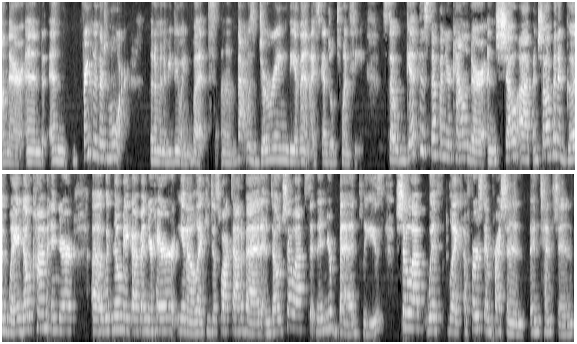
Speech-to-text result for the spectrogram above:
on there. And, and frankly, there's more that I'm going to be doing. But um, that was during the event. I scheduled 20. So get this stuff on your calendar and show up and show up in a good way. Don't come in your, uh, with no makeup and your hair, you know, like you just walked out of bed and don't show up sitting in your bed, please. Show up with like a first impression intention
